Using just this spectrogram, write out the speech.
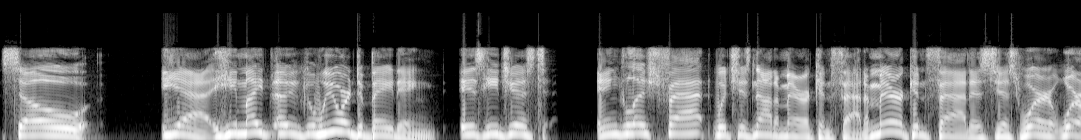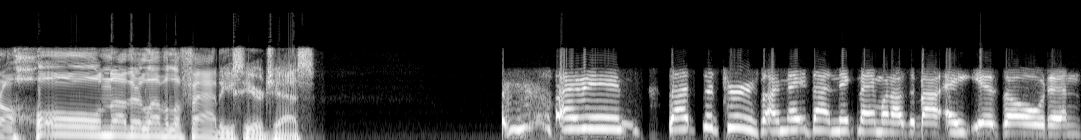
So, yeah, he might. Uh, we were debating: is he just English fat, which is not American fat? American fat is just we're we're a whole nother level of fatties here, Jess. I mean, that's the truth. I made that nickname when I was about eight years old, and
